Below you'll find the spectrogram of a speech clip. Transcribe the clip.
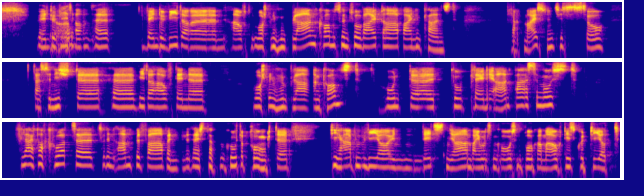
wenn du ja. wieder, äh, wenn du wieder äh, auf den ursprünglichen Plan kommst und so weiterarbeiten kannst vielleicht meistens ist es so, dass du nicht äh, äh, wieder auf den äh, ursprünglichen Plan kommst und äh, du Pläne anpassen musst. Vielleicht noch kurz äh, zu den Ampelfarben. Das ist noch ein guter Punkt. Äh, die haben wir in den letzten Jahren bei unserem großen Programm auch diskutiert.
